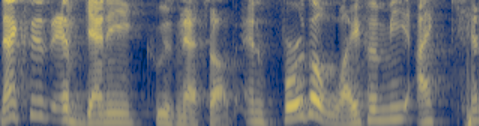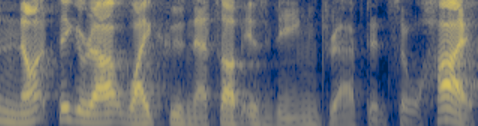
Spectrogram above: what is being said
Next is Evgeny Kuznetsov. And for the life of me, I cannot figure out why Kuznetsov is being drafted so high.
